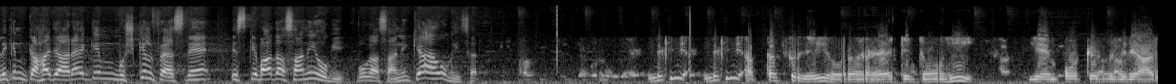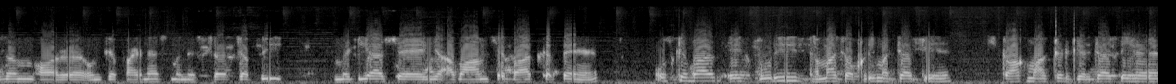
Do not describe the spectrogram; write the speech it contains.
लेकिन कहा जा रहा है कि मुश्किल फैसले हैं, इसके बाद आसानी होगी। वो आसानी क्या होगी, सर? देखिए अब तक तो यही हो रहा है कि जो ही ये इम्पोर्टेड वज़ीर आज़म और उनके फाइनेंस मिनिस्टर जब भी मीडिया से या आवाम से बात करते हैं, उसके बाद एक पूरी धमा चौकड़ी मच जाती है। स्टॉक मार्केट गिर जाती है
